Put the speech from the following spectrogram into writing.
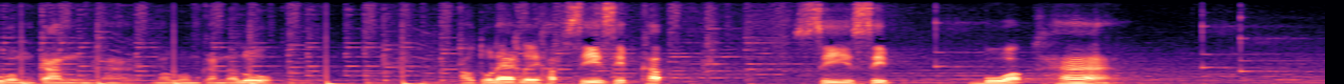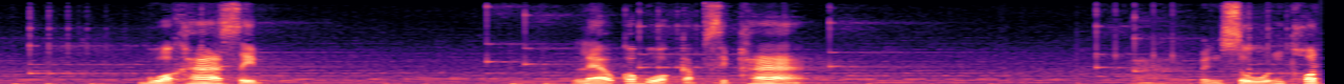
รวมกันมารวมกันนะลูก เอาตัวแรกเลยครับ 40 ครับ 40 บวก 5 บวก 50 แล้วก็บวกกับ 15 เป็น 0 ทด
